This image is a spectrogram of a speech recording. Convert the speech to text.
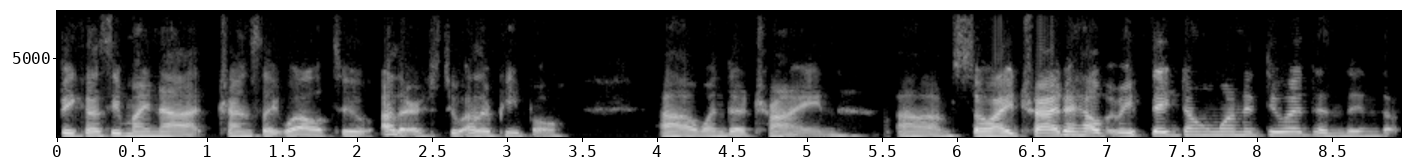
Because it might not translate well to others, to other people uh, when they're trying. Um, so I try to help. If they don't want to do it, then, then the,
